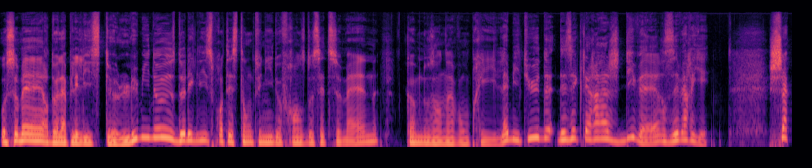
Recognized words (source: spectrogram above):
Au sommaire de la playlist lumineuse de l'Église protestante unie de France de cette semaine, comme nous en avons pris l'habitude, des éclairages divers et variés. Chaque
